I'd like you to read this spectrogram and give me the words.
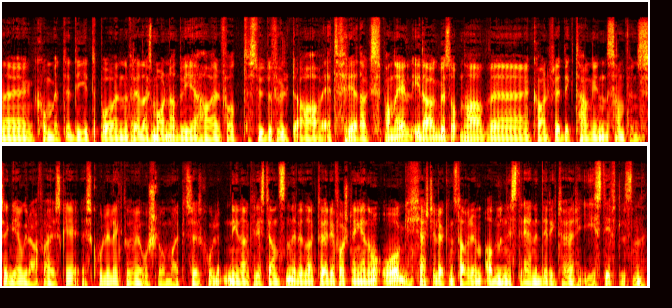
eh, kommet dit på en fredagsmorgen at vi har fått studio fullt av et fredagspanel. I dag bestått av eh, Carl Fredrik Tangen, samfunnsgeograf og høyskolelektor ved Oslo markedshøgskole, Nina Kristiansen, redaktør i forskning.no, og Kjersti Løken Stavrum, administrerende direktør i stiftelsen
